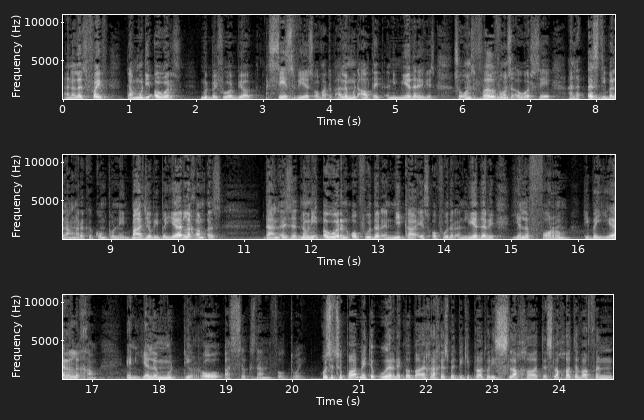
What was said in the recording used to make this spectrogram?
en hulle is 5, dan moet die ouers moet byvoorbeeld 6 wees of wat ook. Hulle moet altyd in die meerderheid wees. So ons wil vir ons ouers sê, hulle is die belangrike komponent, maar as jy op die beheerliggaam is, dan is dit nou nie ouer en opvoeder en Nika is opvoeder en leier nie, julle vorm die beheerliggaam en julle moet die rol as sulks dan voltooi. Ons het so paar met 'n oor en ek wil baie graag hê ons moet bietjie praat oor die slaggate. Slaggate waarvan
